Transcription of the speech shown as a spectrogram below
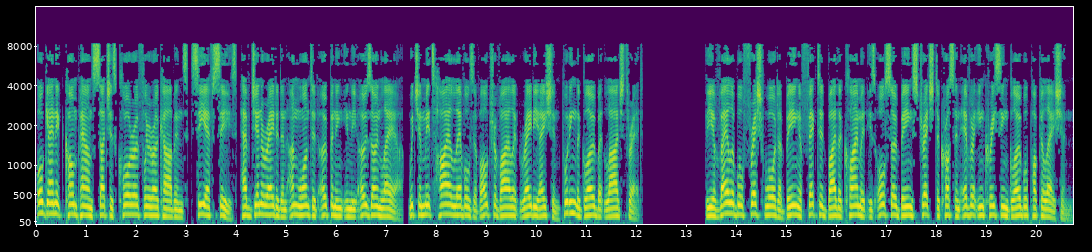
Organic compounds such as chlorofluorocarbons CFCs have generated an unwanted opening in the ozone layer, which emits higher levels of ultraviolet radiation putting the globe at large threat. The available fresh water being affected by the climate is also being stretched across an ever-increasing global population.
